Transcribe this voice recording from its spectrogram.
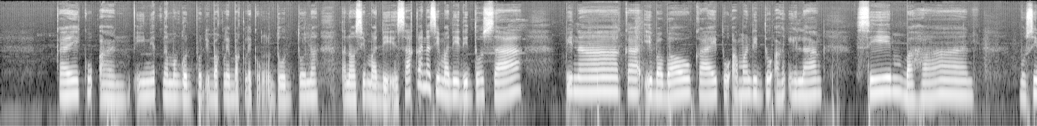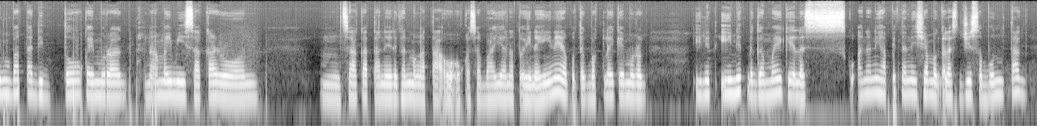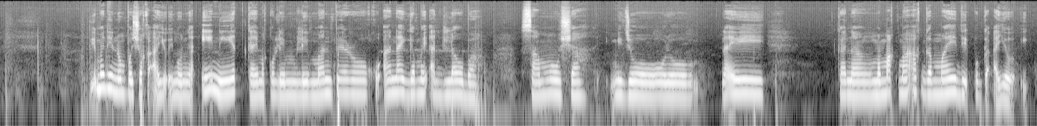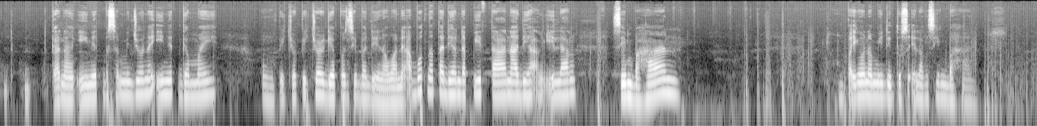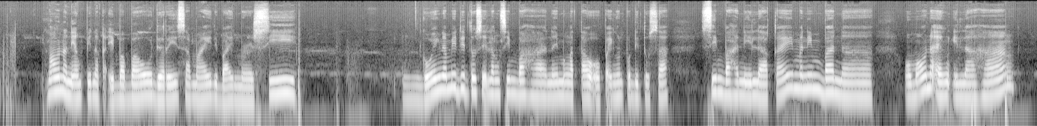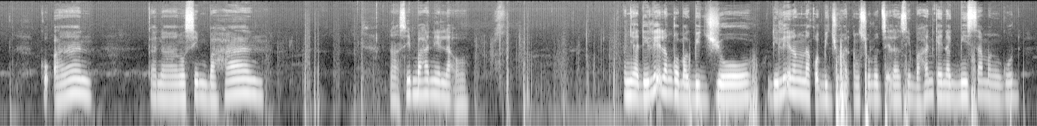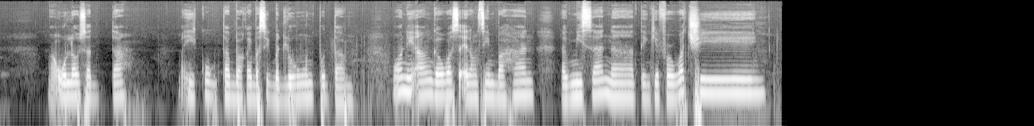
Kay kuan, init na magod pod ibaklay-baklay kung udto na tanaw si Madi. Saka na si Madi dito sa pinakaibabaw kay tuaman didto ang ilang simbahan musimba ta didto kay murag na may misa karon mm, sa katanay daghan mga tao o kasabayan na to hinahinay na putag baklay kay murag init-init nagamay kay alas kuan ni hapit na ni siya mag alas 10 sa buntag. Di man hinom po siya kaayo ingon nga init kay makulimliman pero kuanay gamay adlaw ba? Samo siya medyo naay kanang mamakmaak gamay di po kaayo kanang init basta medyo na init gamay um, picture picture gyapon si Badi nawa. Na ta dihan dapita na diha ang ilang simbahan. Paingon nami dito sa ilang simbahan. Mao na ni ang pinakaibabaw diri sa may Divine Mercy. Um, going nami dito sa ilang simbahan na mga tao paingon po dito sa simbahan nila kay manimba na o mao na ang ilahang kuan kanang simbahan na simbahan nila o Unya dili lang ko magbidyo, dili lang nako bidyuhan ang sulod sa ilang simbahan kay nagmisa manggod. Maulaw sad ta. Maikog ta ba kay basig badlungon pud ta. Mo ni ang gawa sa ilang simbahan. Nagmisa na. Thank you for watching.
